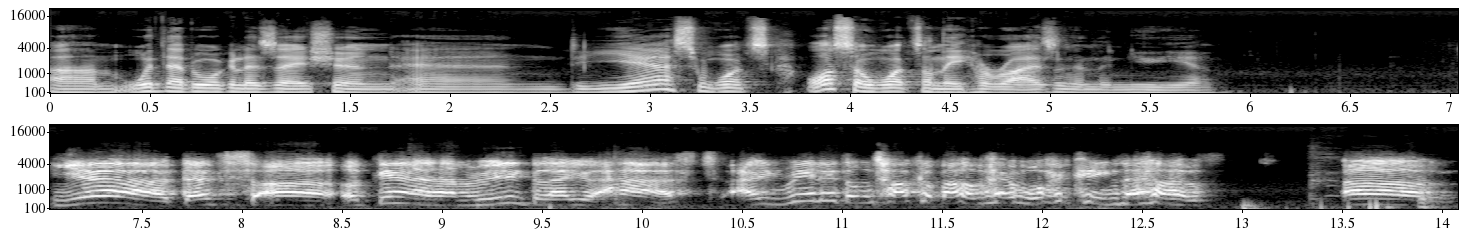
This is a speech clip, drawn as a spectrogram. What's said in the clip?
um, with that organization, and yes, what's also what's on the horizon in the new year. Yeah, that's uh, again. I'm really glad you asked. I really don't talk about my work enough. Um,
